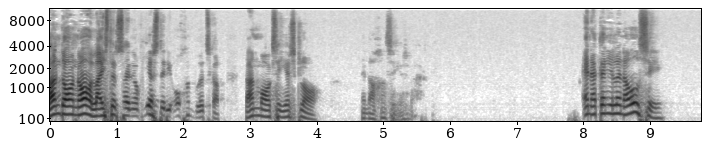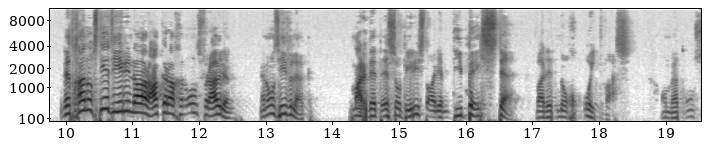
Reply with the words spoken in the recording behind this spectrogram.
Dan daarna luister sy nog eers die oggendboodskap, dan maak sy eers klaar en dan gaan sy eers werk. En ek kan julle nou al sê, dit gaan nog steeds hier en daar hakkerig in ons verhouding in ons huwelik. Maar dit is op hierdie stadium die beste wat dit nog ooit was omdat ons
